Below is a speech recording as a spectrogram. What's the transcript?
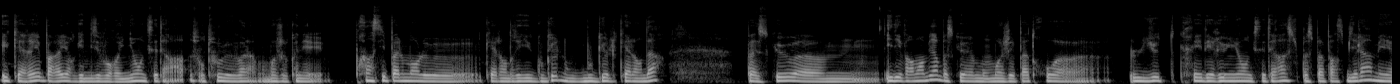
et carré. Pareil organiser vos réunions, etc. Surtout le voilà, moi je connais principalement le calendrier de Google, donc Google Calendar parce que il est vraiment bien parce que bon, moi j'ai pas trop lieu de créer des réunions etc je passe pas par ce biais là mais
